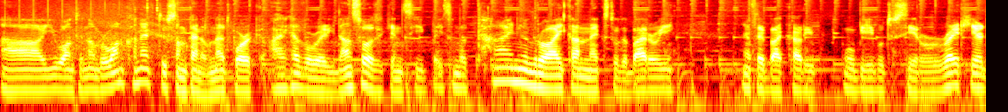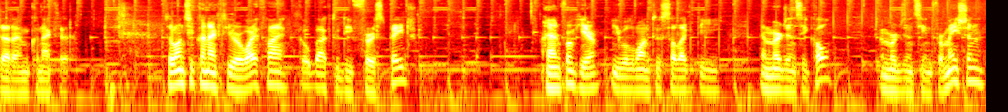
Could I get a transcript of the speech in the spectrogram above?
uh, you want to number one, connect to some kind of network. I have already done so, as you can see, based on the tiny little icon next to the battery. If I back out, you will be able to see it right here that I'm connected. So once you connect to your Wi-Fi, go back to the first page. And from here, you will want to select the emergency call, emergency information,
